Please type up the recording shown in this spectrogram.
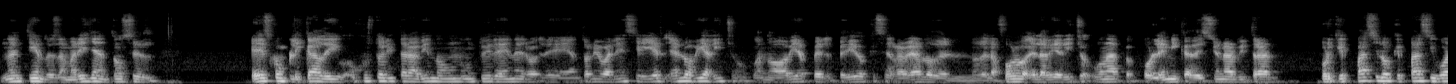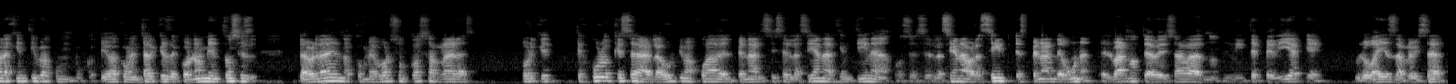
No entiendo, es amarilla, entonces es complicado. Y justo ahorita era viendo un, un tuit de, de, Antonio Valencia y él, lo había dicho, cuando había pedido que se reveara lo del, lo del aforo, él había dicho una polémica decisión arbitral, porque pase lo que pase, igual la gente iba a, iba a comentar que es de Colombia, entonces la verdad en la Comebol son cosas raras, porque te juro que esa la última jugada del penal, si se la hacían a Argentina o si se la hacían a Brasil, es penal de una, el VAR no te avisaba ni te pedía que lo vayas a revisar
